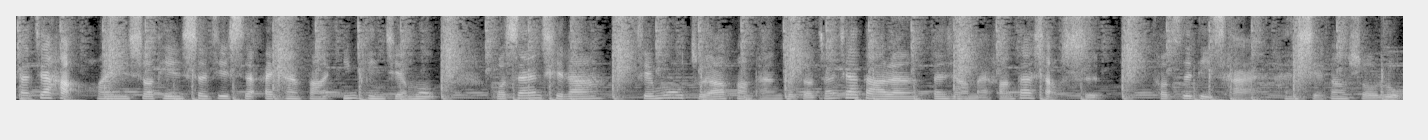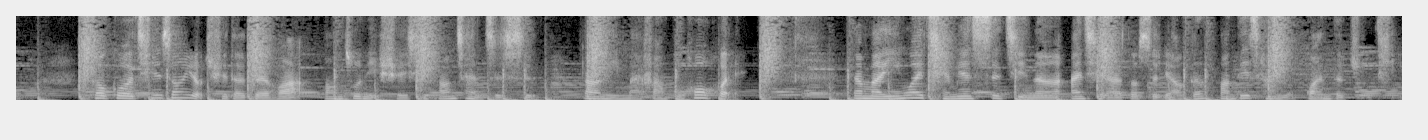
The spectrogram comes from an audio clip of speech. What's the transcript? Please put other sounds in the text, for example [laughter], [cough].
大家好，欢迎收听设计师爱看房音频节目，我是安琪拉。节目主要访谈各个专家达人，分享买房大小事、投资理财和斜杠收入。透过轻松有趣的对话，帮助你学习房产知识，让你买房不后悔。那么，因为前面四集呢，安琪拉都是聊跟房地产有关的主题，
